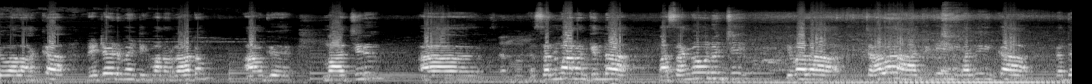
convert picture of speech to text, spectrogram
ఇవాళ అక్క రిటైర్మెంట్కి మనం రావటం ఆమెకు మా చిరు సన్మానం కింద మా సంఘం నుంచి ఇవాళ చాలా అక్కడికి మళ్ళీ ఇంకా పెద్ద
